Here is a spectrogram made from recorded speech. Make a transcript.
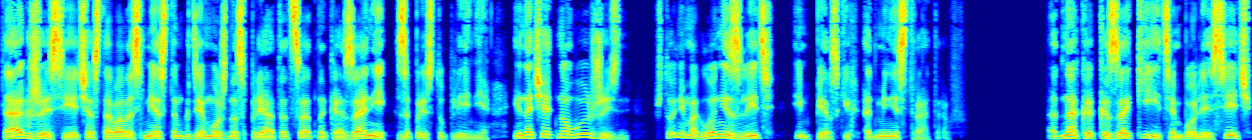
Также Сечь оставалась местом, где можно спрятаться от наказаний за преступления и начать новую жизнь, что не могло не злить имперских администраторов. Однако казаки, и тем более Сечь,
